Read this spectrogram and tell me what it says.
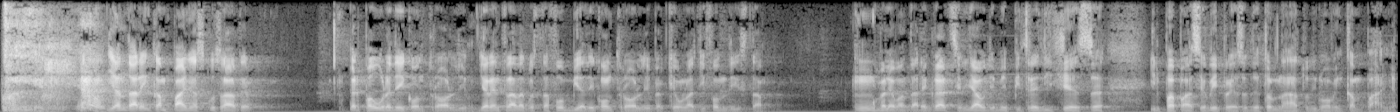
di andare in campagna, scusate, per paura dei controlli. Gli era entrata questa fobia dei controlli perché un latifondista non voleva andare. Grazie agli Audi MP3 DCS il papà si è ripreso ed è tornato di nuovo in campagna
